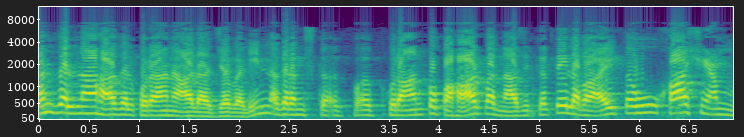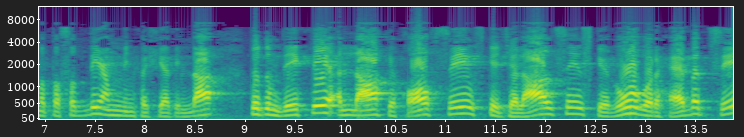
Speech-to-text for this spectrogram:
انزلنا حاضل قرآن اعلی جب اگر ہم اس قرآن کو پہاڑ پر نازل کرتے لگائی تو خاش ام تصد من خشیت اللہ، تو تم دیکھتے اللہ کے خوف سے، اس کے جلال سے، اس کے روب اور حیبت سے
